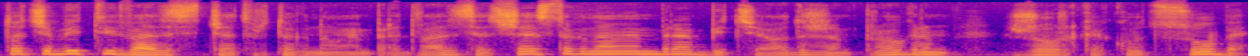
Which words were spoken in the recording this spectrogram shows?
To će biti 24. novembra. 26. novembra bit će održan program Žurka kod Sube,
